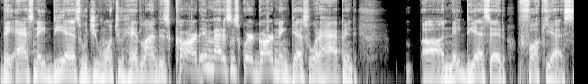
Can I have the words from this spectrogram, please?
They asked Nate Diaz, "Would you want to headline this card in Madison Square Garden?" And guess what happened? Uh, Nate Diaz said, fuck yes.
